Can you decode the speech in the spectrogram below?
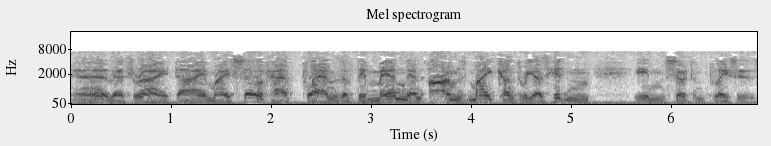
Yeah, that's right. I myself have plans of the men and arms my country has hidden in certain places.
